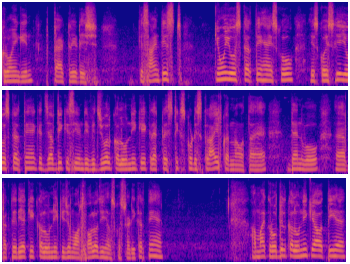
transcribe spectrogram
growing in petri dish कि साइंटिस्ट क्यों यूज़ करते हैं इसको इसको इसलिए यूज़ करते हैं कि जब भी किसी इंडिविजुअल कॉलोनी के करेक्टरिस्टिक्स को डिस्क्राइब करना होता है देन वो बैक्टीरिया की कॉलोनी की जो मॉर्फोलॉजी है उसको स्टडी करते हैं अब माइक्रोबियल कॉलोनी क्या होती है?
